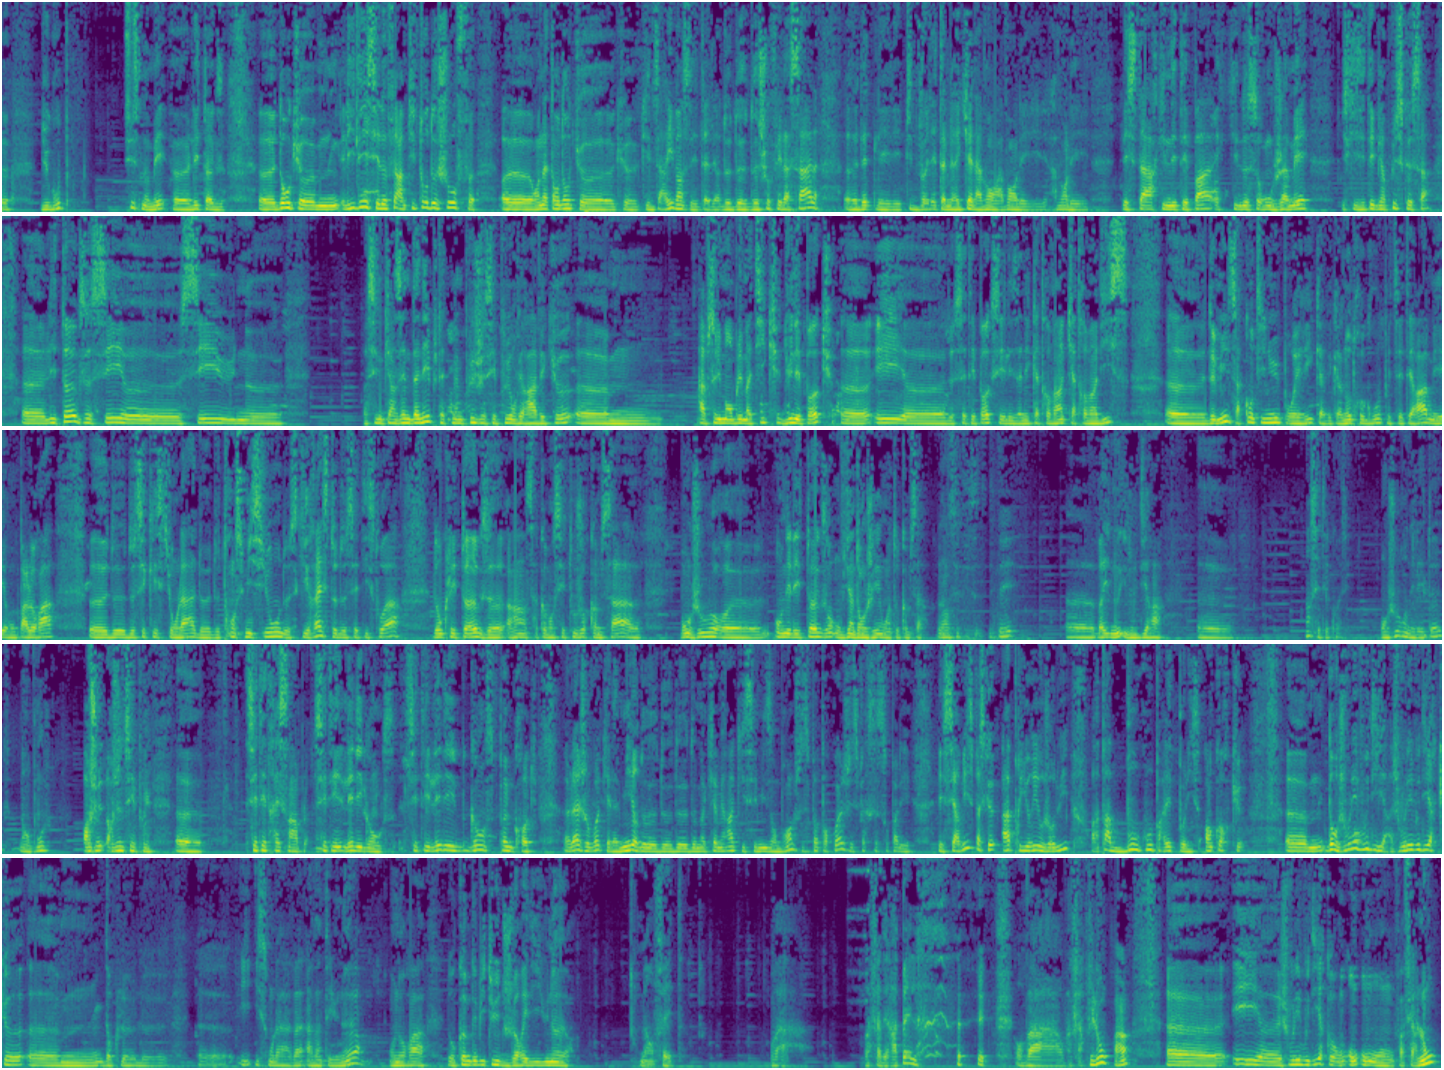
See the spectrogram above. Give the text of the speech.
du groupe susnommé euh, les Tugs. Euh, donc euh, l'idée c'est de faire un petit tour de chauffe euh, en attendant que qu'ils arrivent, hein, c'est-à-dire de, de, de chauffer la salle, euh, d'être les, les petites vedettes américaines avant avant les avant les les stars qu'ils n'étaient pas et qu'ils ne seront jamais puisqu'ils étaient bien plus que ça. Euh, les Tugs c'est c'est une c'est une quinzaine d'années, peut-être même plus, je sais plus, on verra avec eux. Absolument emblématique d'une époque euh, et euh, de cette époque c'est les années 80 90 euh, 2000 ça continue pour Eric avec un autre groupe etc mais on parlera euh, de, de ces questions là de, de transmission de ce qui reste de cette histoire. Donc les Tugs euh, hein, ça commençait toujours comme ça euh, bonjour on est les Tugs on vient d'Angers ou un truc comme ça. Non c'était bah, il, nous, le dira. Non c'était quoi? Bonjour on est les Tugs non bonjour Oh, je, oh, je ne sais plus. Euh, c'était très simple. C'était l'élégance. C'était l'élégance punk rock. Euh, là, je vois qu'il y a la mire de, de, de, de ma caméra qui s'est mise en branle. Je ne sais pas pourquoi. J'espère que ce ne sont pas les, les services parce que a priori aujourd'hui, on va pas beaucoup parler de police. Encore que. Euh, donc, je voulais vous dire, je voulais vous dire que euh, donc le, le euh, ils, sont là à, 20 à 21 h On aura donc comme d'habitude, je leur ai dit une heure, mais en fait, on va va faire des rappels. on va on va faire plus long, hein. Euh, et euh, je voulais vous dire qu'on on, on- on va faire long.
